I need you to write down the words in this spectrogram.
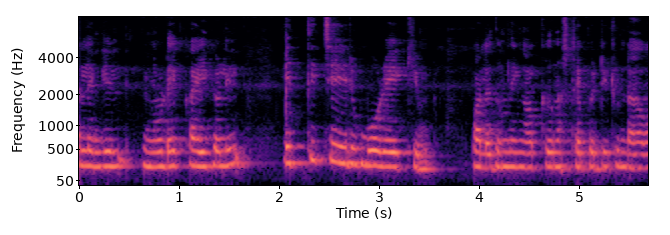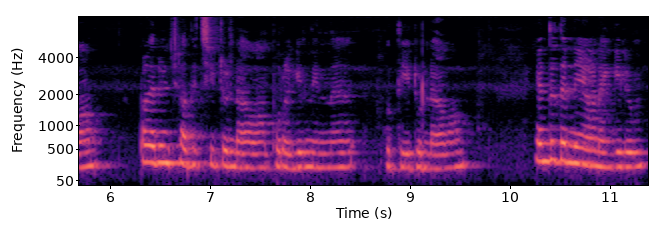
അല്ലെങ്കിൽ നിങ്ങളുടെ കൈകളിൽ എത്തിച്ചേരുമ്പോഴേക്കും പലതും നിങ്ങൾക്ക് നഷ്ടപ്പെട്ടിട്ടുണ്ടാവാം. പലരും ചതിച്ചിട്ടുണ്ടാവാം. പുറകിൽ നിന്ന് കുത്തിയിട്ടുണ്ടാവാം. എന്തു തന്നെയാണെങ്കിലും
